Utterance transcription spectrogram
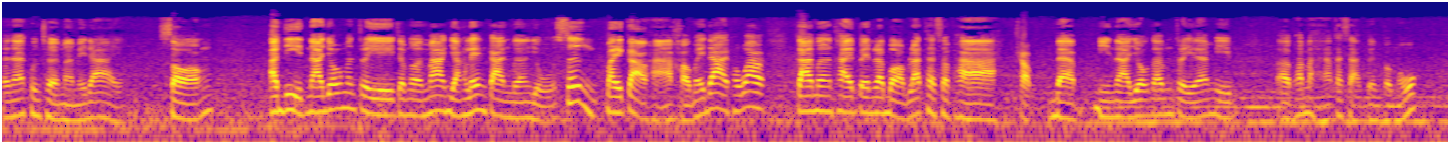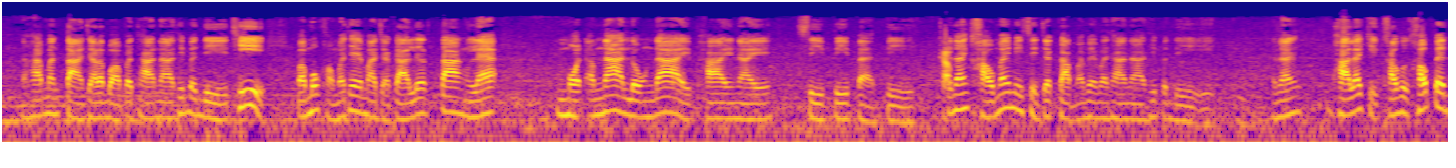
ดังนั้นคุณเชิญมาไม่ได้สองอดีตนายกรัฐมนตรีจำนวนมากยังเล่นการเมืองอยู่ ซึ่งไปกล่าวหาเขาไม่ได้ เพราะว่าการเมืองไทยเป็นระบอบรัฐสภาครับแบบมีนายกรัฐมนตรีและมีเอ่อพระมหากษัตริย์เป็นประมุขนะครับมันต่างจากระบอบประธานาธิบดีที่ ประมุขของประเทศมาจากการเลือกตั้งและหมดอำนาจลงได้ภายใน 4 ปี 8 ปีครับฉะนั้นเขาไม่มีสิทธิ์จะกลับมาเป็นประธานาธิบดีอีกฉะนั้นภารกิจเขาคือเขาเป็น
